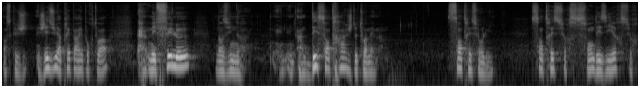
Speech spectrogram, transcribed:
dans ce que Jésus a préparé pour toi, mais fais-le dans un décentrage de toi-même. Centré sur lui, centré sur son désir, sur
